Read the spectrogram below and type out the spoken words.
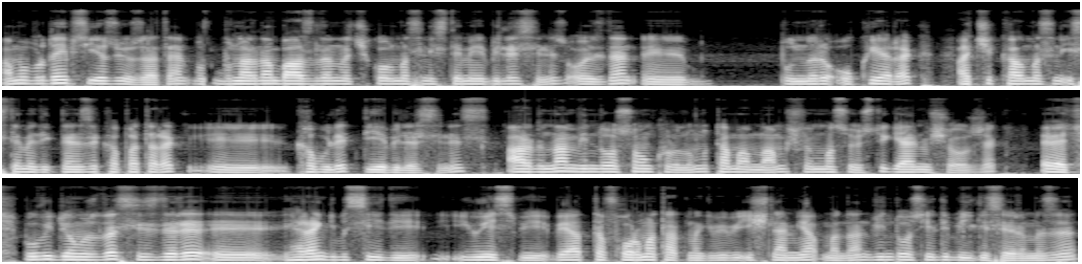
Ama burada hepsi yazıyor zaten. Bunlardan bazılarının açık olmasını istemeyebilirsiniz. O yüzden e, bunları okuyarak açık kalmasını istemediklerinizi kapatarak e, kabul et diyebilirsiniz. Ardından Windows 10 kurulumu tamamlanmış ve masaüstü gelmiş olacak. Evet, bu videomuzda sizlere e, herhangi bir CD, USB veyahut da format atma gibi bir işlem yapmadan Windows 7 bilgisayarımızı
